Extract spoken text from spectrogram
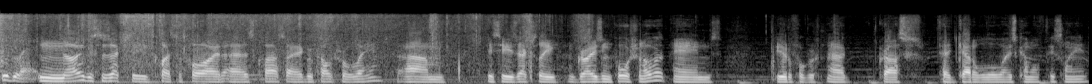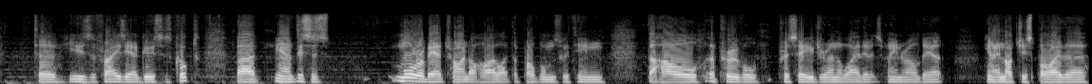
good land? No, this is actually classified as Class A agricultural land. Um, this is actually a grazing portion of it, and beautiful uh, grass-fed cattle will always come off this land. To use the phrase, our goose is cooked. But you know, this is more about trying to highlight the problems within the whole approval procedure and the way that it's been rolled out. You know, not just by the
